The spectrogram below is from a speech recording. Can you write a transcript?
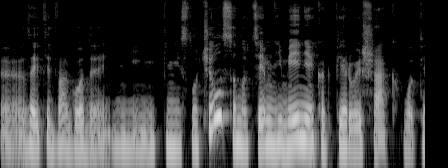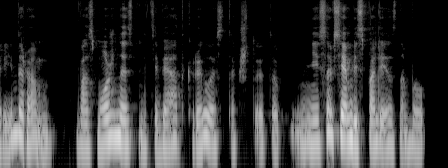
э, за эти два года не, не, не случился, но тем не менее, как первый шаг вот ридером, возможность для тебя открылась, так что это не совсем бесполезно было.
